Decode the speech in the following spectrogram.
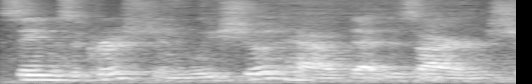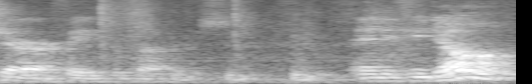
Same as a Christian, we should have that desire to share our faith with others. And if you don't,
